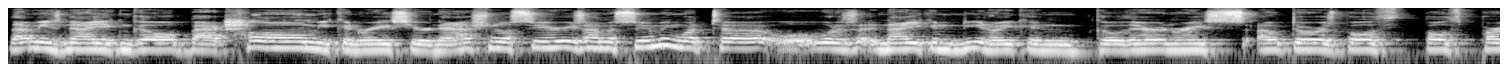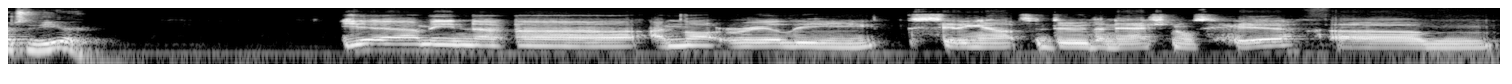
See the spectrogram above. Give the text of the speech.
That means now you can go back home. You can race your national series. I'm assuming. What uh, what is it? Now you can you know you can go there and race outdoors both both parts of the year. Yeah, I mean, uh, I'm not really setting out to do the nationals here. Um,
